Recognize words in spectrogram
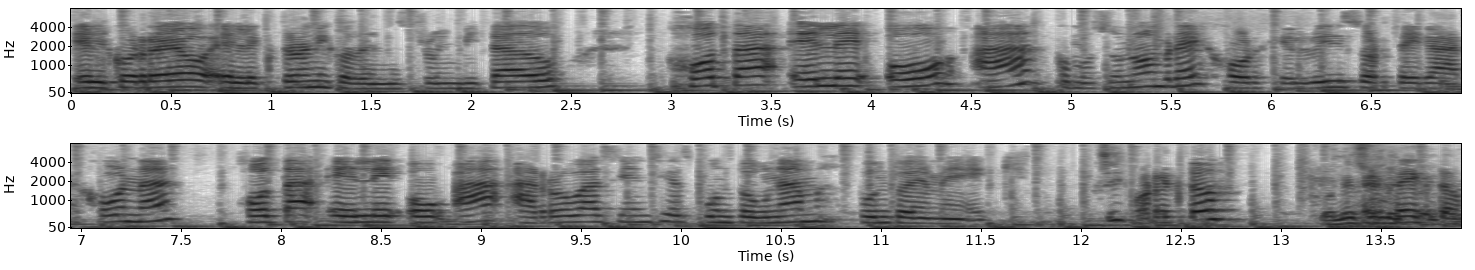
el correo electrónico de nuestro invitado, J-L-O-A, como su nombre, Jorge Luis Ortega Arjona, J-L-O-A, arroba ciencias.unam.mx. Sí. ¿Correcto? Con eso Perfecto.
